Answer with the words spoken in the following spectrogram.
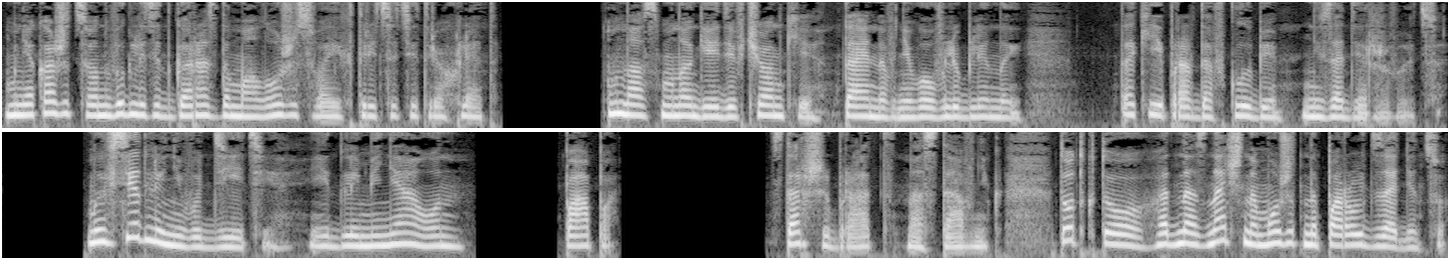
Мне кажется, он выглядит гораздо моложе своих 33 лет. У нас многие девчонки тайно в него влюблены. Такие, правда, в клубе не задерживаются. Мы все для него дети, и для меня он папа. Старший брат, наставник, тот, кто однозначно может напороть задницу.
